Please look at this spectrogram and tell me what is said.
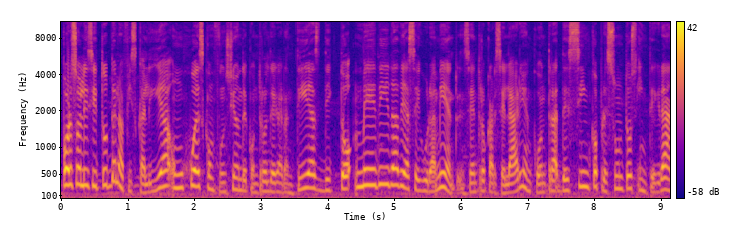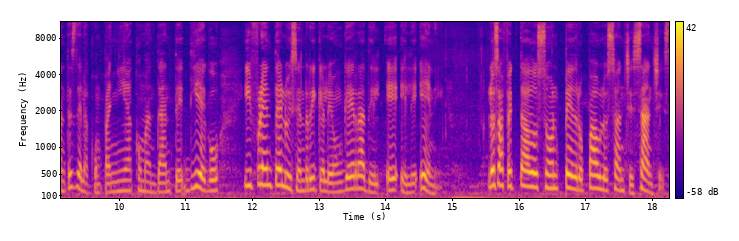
Por solicitud de la Fiscalía, un juez con función de control de garantías dictó medida de aseguramiento en centro carcelario en contra de cinco presuntos integrantes de la compañía Comandante Diego y Frente Luis Enrique León Guerra del ELN. Los afectados son Pedro Pablo Sánchez Sánchez,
